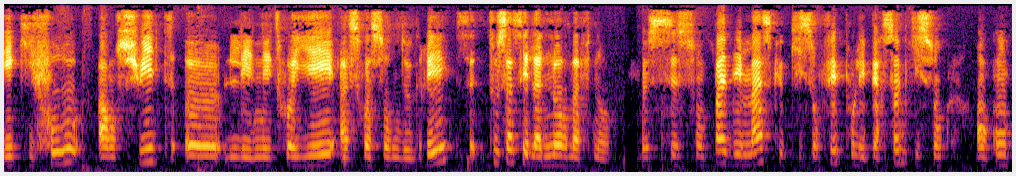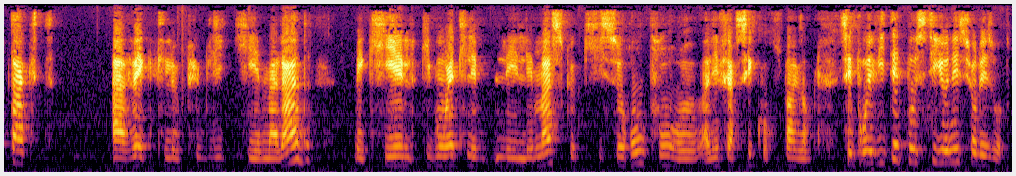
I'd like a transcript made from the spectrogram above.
et qu'il faut ensuite euh, les nettoyer à 60 degrés. Tout ça, c'est la norme AFNOR. Ce ne sont pas des masques qui sont faits pour les personnes qui sont en contact avec le public qui est malade, mais qui, vont être les, masques qui seront pour euh, aller faire ses courses, par exemple. C'est pour éviter de postillonner sur les autres.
